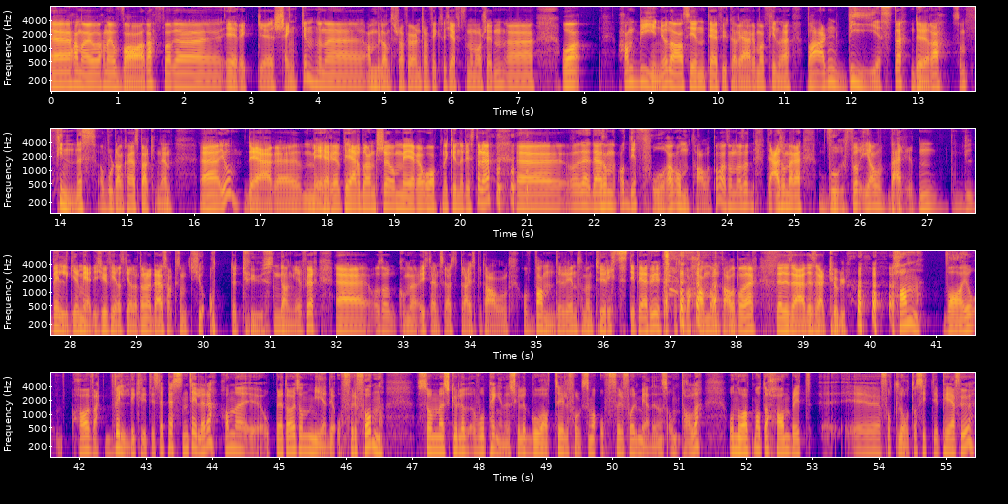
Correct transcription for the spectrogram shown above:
Eh, Han er jo, han er jo vara for Erik Schenken, denne ambulansesjåføren som fikk så kjeft for noen år siden. Og han begynner jo da sin PFU-karriere med å finne hva er den videste døra som finnes, og hvordan kan jeg sparke den inn? Eh, jo, det er eh, mer PR-bransje og mer åpne kundelister, det. Eh, og, det, det er sånn, og det får han omtale på. Da. Sånn, altså, det er sånn derre Hvorfor i all verden velger Medie24 å skrive dette? Det er sagt som 28 000 ganger før. Eh, og så kommer Øystein Stray spitalen og vandrer inn som en turist i PFU, og så får han omtale på det der. Det syns jeg, jeg er tull. Han jo, har vært veldig kritisk til pressen tidligere. Han oppretta et sånn medieofferfond skulle, hvor pengene skulle gå til folk som var offer for medienes omtale. Og nå har på en måte han blitt, eh, fått lov til å sitte i PFU.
